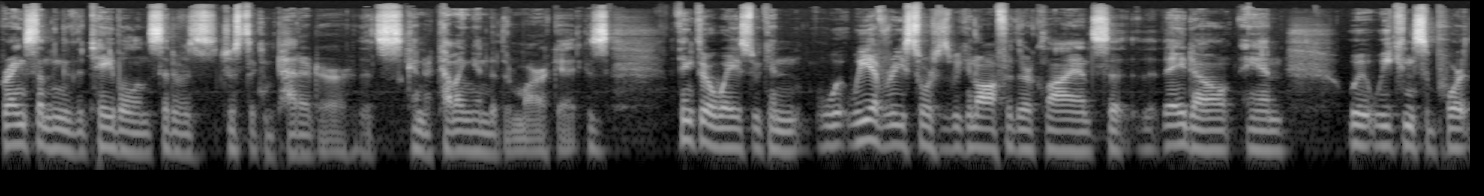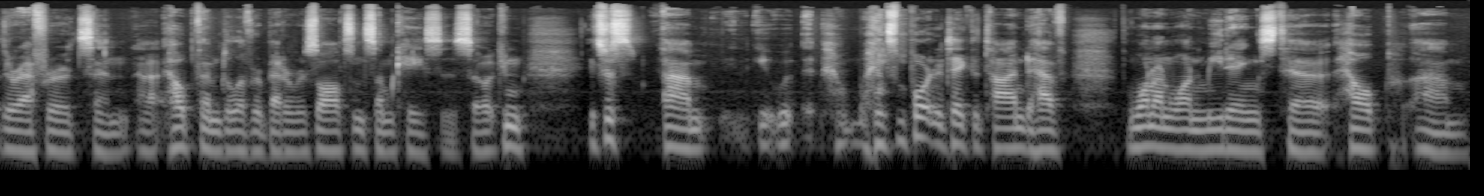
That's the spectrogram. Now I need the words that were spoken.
bring something to the table instead of as just a competitor that's kind of coming into their market. Because I think there are ways we can we have resources we can offer their clients that, that they don't, and we, we, can support their efforts and uh, help them deliver better results in some cases. So it can it's just um, it, it's important to take the time to have one-on-one meetings to help um,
